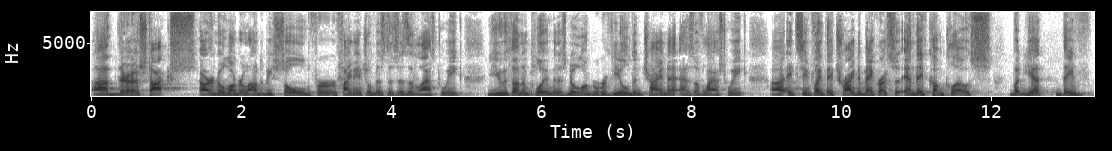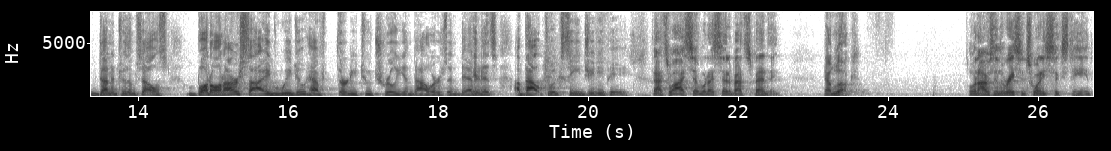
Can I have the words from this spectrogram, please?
Uh, their stocks are no longer allowed to be sold for financial businesses in the last week. Youth unemployment is no longer revealed in China as of last week. Uh, it seems like they tried to bankrupt, and they've come close but yet they've done it to themselves. But on our side, we do have $32 trillion in debt and it's about to exceed GDP. That's why I said what I said about spending. Now, look, when I was in the race in 2016,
